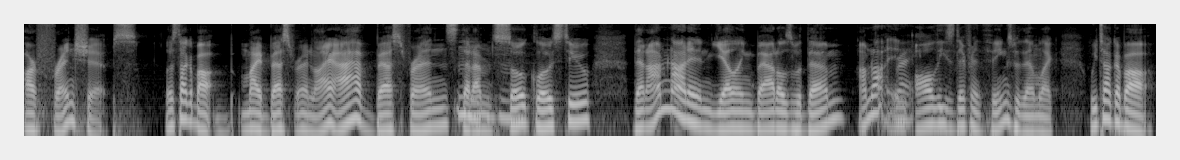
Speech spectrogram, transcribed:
our friendships let's talk about my best friend. I, I have best friends that mm-hmm. I'm so close to that I'm not in yelling battles with them. I'm not in right. all these different things with them. Like we talk about,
